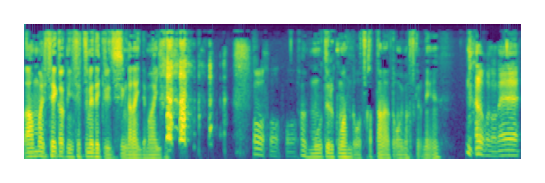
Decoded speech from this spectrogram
あんまり正確に説明できる自信がないんで、まあいいです。ほうほうほ多分モーテルコマンドを使ったなと思いますけどね。う。なるほどね。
